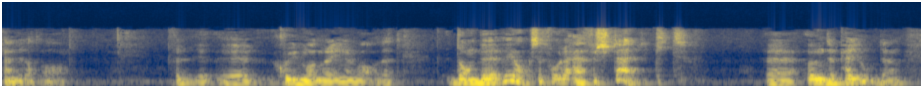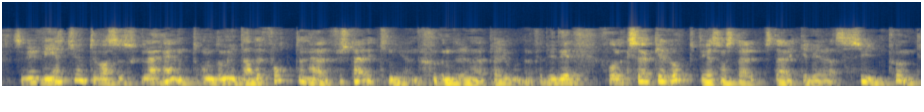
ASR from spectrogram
kandidat A för, eh, sju månader innan valet, de behöver ju också få det här förstärkt eh, under perioden. Så vi vet ju inte vad som skulle ha hänt om de inte hade fått den här förstärkningen under den här perioden. För det är det, folk söker upp det som stärker deras synpunkt.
